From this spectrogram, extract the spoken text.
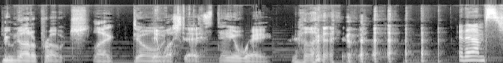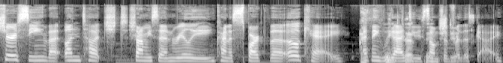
do not approach. Like, don't wash day. stay away. And then I'm sure seeing that untouched shamisen really kind of sparked the okay. I, I think we got to do something for this guy.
